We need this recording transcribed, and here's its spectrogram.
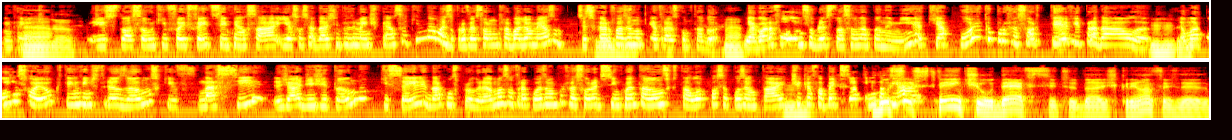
entende? É. De situação que foi feito sem pensar e a sociedade simplesmente pensa que não, mas o professor não trabalhou mesmo. Vocês ficaram uhum. fazendo o que atrás do computador? É. E agora falando sobre a situação da pandemia, que apoio que o professor teve para dar aula. Uhum. É uma coisa sou eu que tenho 23 anos, que nasci já digitando, que sei lidar com os programas, outra coisa é uma professora de 50 anos que tá louco para se aposentar e uhum. tinha que alfabetizar 30 Você sente o déficit das crianças de,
